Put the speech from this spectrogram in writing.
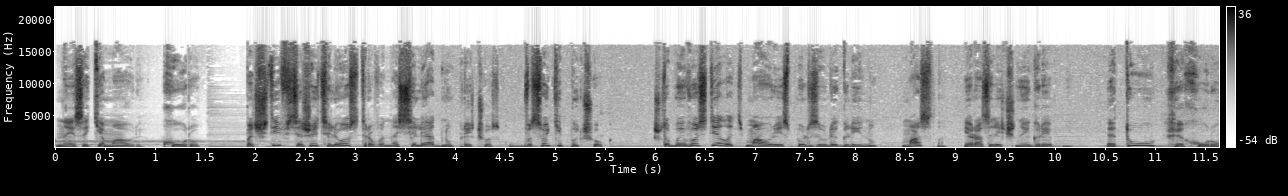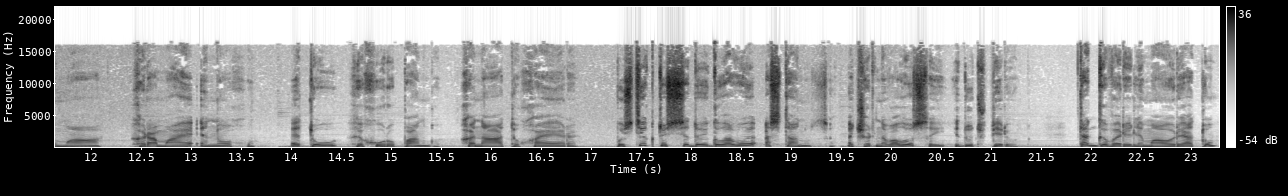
на языке Маури – хуру. Почти все жители острова носили одну прическу – высокий пучок. Чтобы его сделать, Маури использовали глину, масло и различные гребни. Эту хехуру маа, харамая эноху, эту хехуру пангу, ханаату хаэре. Пусть те, кто с седой головой, останутся, а черноволосые идут вперед. Так говорили маори о том,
